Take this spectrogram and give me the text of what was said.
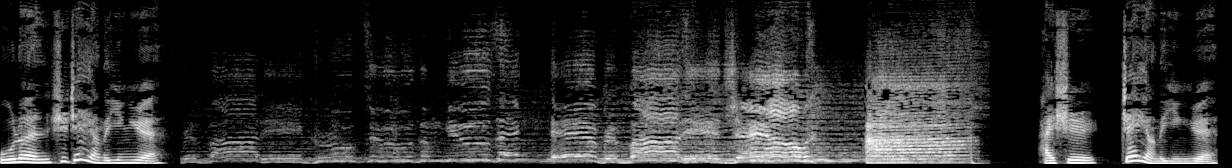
无论是这样的音乐，还是这样的音乐。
